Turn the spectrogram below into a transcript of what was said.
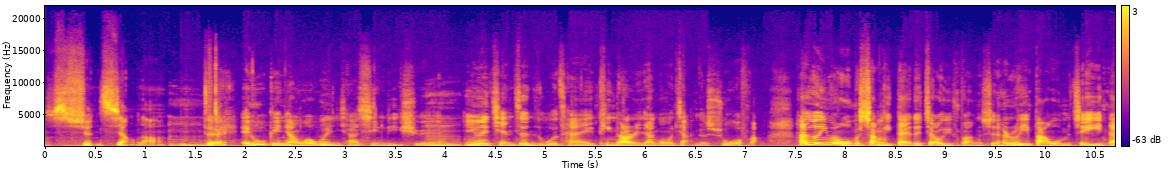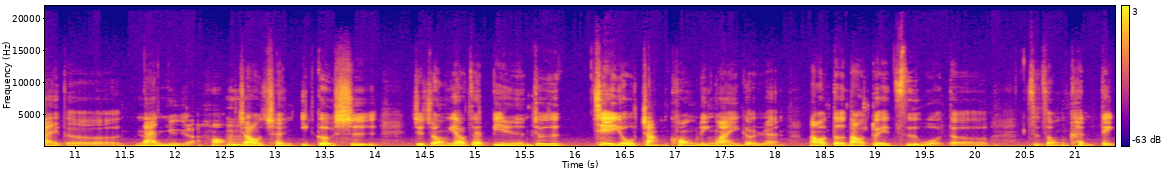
选项啦。嗯，对，哎、我跟你讲，我要问一下心理学，因为前阵子我才听到人家跟我讲一个说法，他说，因为我们上一代的教育方式很容易把我们这一代的男女了哈，教成一个是这种要在别人就是借由掌控另外一个人，然后得到对自我的。这种肯定，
